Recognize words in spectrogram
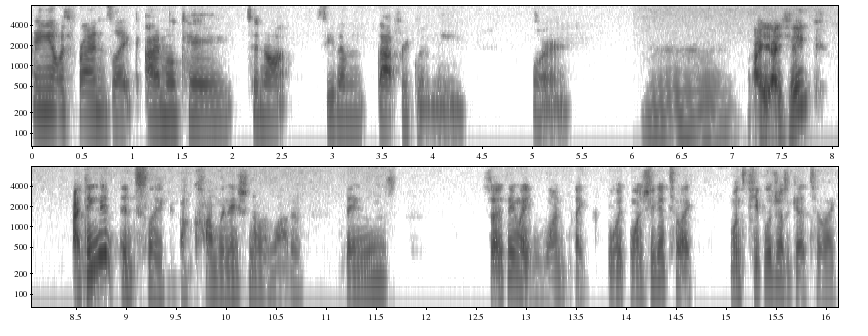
Hanging out with friends, like I'm okay to not see them that frequently. Or, Mm, I, I think I think it, it's like a combination of a lot of things. So I think like one like w- once you get to like once people just get to like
